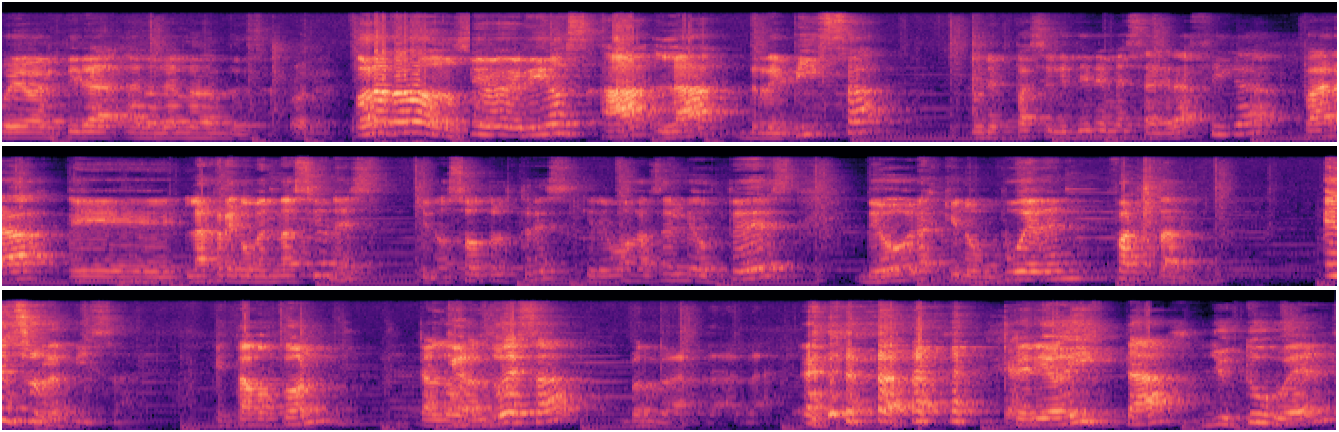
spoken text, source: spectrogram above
Voy a partir a, a lo Carlos Anduesa. Hola a todos, bienvenidos a La Repisa, un espacio que tiene mesa gráfica para eh, las recomendaciones que nosotros tres queremos hacerle a ustedes de obras que no pueden faltar en su repisa. Estamos con Carlos Carlos. Anduesa, periodista, youtuber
